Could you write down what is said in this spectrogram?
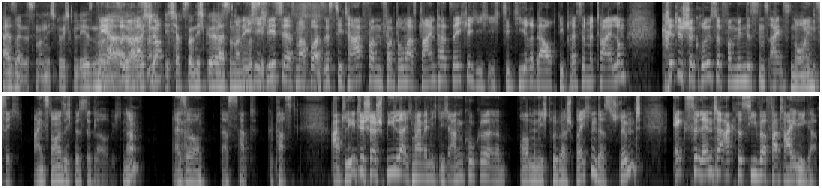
Also, ich habe das noch nicht durchgelesen. Nee, hast du, hast ich, ich habe es noch nicht gehört. Hast du noch nicht? Ich, ich lese dir das mal vor. Das ist Zitat von, von Thomas Klein tatsächlich. Ich, ich zitiere da auch die Pressemitteilung. Kritische Größe von mindestens 1,90. 1,90 bist du, glaube ich, ne? Also, das hat gepasst. Athletischer Spieler, ich meine, wenn ich dich angucke, äh, brauchen wir nicht drüber sprechen, das stimmt. Exzellenter, aggressiver Verteidiger.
